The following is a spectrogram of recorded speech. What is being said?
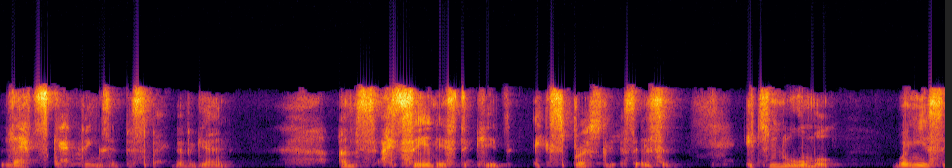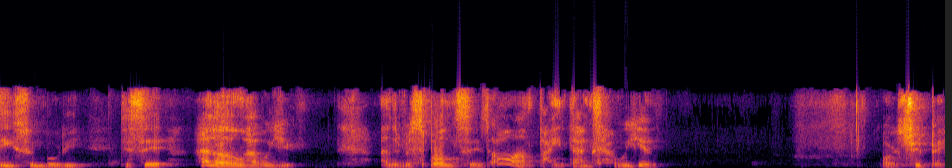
Let's get things in perspective again. I'm, I say this to kids expressly. I say, Listen, it's normal when you see somebody to say, hello, how are you? And the response is, oh, I'm fine, thanks, how are you? Or it should be,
